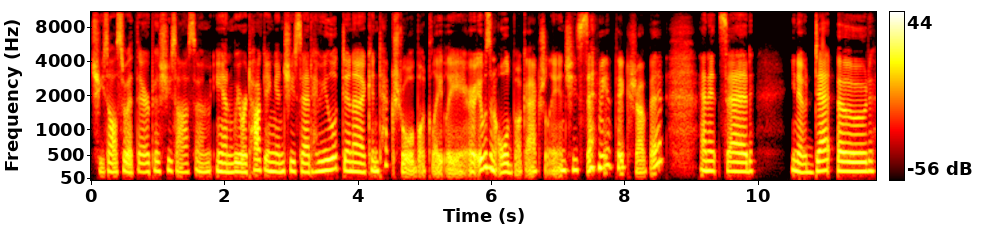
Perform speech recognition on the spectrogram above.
She's also a therapist. She's awesome. And we were talking and she said have you looked in a contextual book lately? Or it was an old book actually. And she sent me a picture of it. And it said you know debt owed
